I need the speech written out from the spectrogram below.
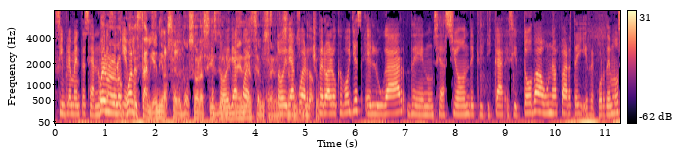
Simplemente se anula Bueno, lo cual está bien, iba a ser dos horas, y de hora y media, se los Estoy de acuerdo, pero a lo que voy es el lugar de enunciación, de criticar, es decir, toda una parte, y recordemos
